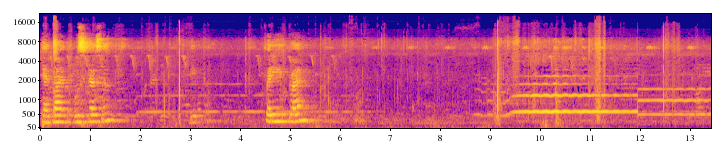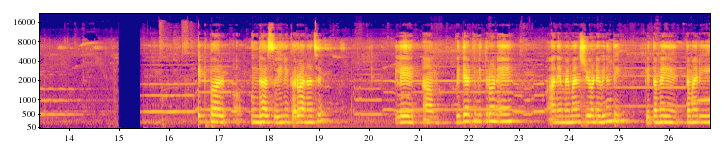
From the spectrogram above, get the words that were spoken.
ત્યારબાદ ઉષ્ટ્રાસન બે વખત ફરી એકવાર ઊંધા સૂઈને કરવાના છે. એટલે વિદ્યાર્થી મિત્રોને અને મહેમાનશ્રીઓને વિનંતી કે તમે તમારી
